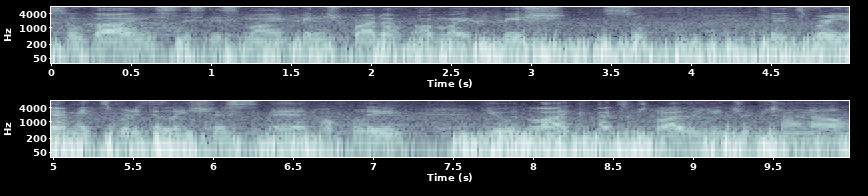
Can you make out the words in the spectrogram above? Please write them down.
So guys, this is my finished product of my fish soup. So it's very yummy, it's very delicious, and hopefully you would like and subscribe a YouTube channel.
